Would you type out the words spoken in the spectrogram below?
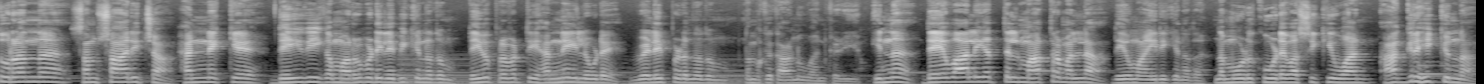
തുറന്ന് സംസാരിച്ച ഹന്നയ്ക്ക് ദൈവിക മറുപടി ലഭിക്കുന്നതും ദൈവപ്രവൃത്തി ഹന്നയിലൂടെ വെളിപ്പെടുന്നതും നമുക്ക് കാണുവാൻ കഴിയും. ഇന്ന് ദേവാലയത്തിൽ മാത്രമല്ല ദൈവമായിരിക്കുന്നത്. നമ്മോട് കൂടെ വസിക്കുവാൻ ആഗ്രഹിക്കുന്ന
